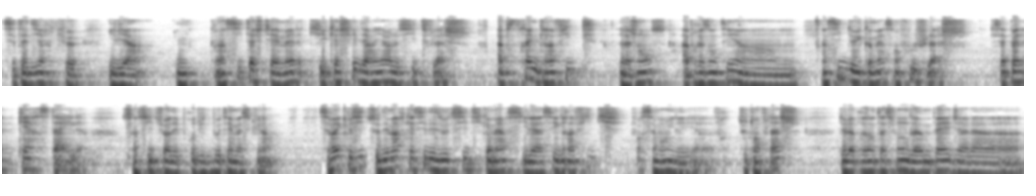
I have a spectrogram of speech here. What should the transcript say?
C'est-à-dire que il y a un site HTML qui est caché derrière le site Flash. Abstract Graphics, l'agence, a présenté un, site de e-commerce en full Flash qui s'appelle Care Style. C'est un site sur des produits de beauté masculins. C'est vrai que le site se démarque assez des autres sites e-commerce. Il est assez graphique. Forcément, il est euh, tout en Flash. De la présentation de la homepage à la,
